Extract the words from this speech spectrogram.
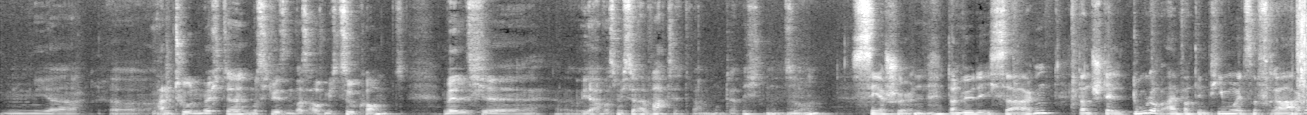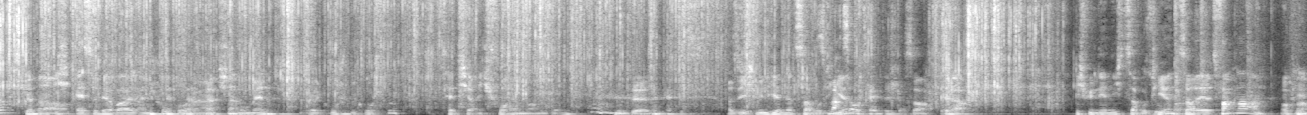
mir äh, antun möchte, muss ich wissen, was auf mich zukommt, welche, äh, ja, was mich so erwartet beim Unterrichten und so. Mhm. Sehr schön. Dann würde ich sagen, dann stell du doch einfach dem Timo jetzt eine Frage. Genau. Ich esse derweil ein Schokohörnchen. Moment, äh, Kruschel, Kruschel. Das hätte ich ja eigentlich vorher machen können. Also ich will hier nicht Das sabotieren. authentischer. So, genau. ich will hier nicht sabotieren. Super. So, jetzt fang mal an. Okay.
